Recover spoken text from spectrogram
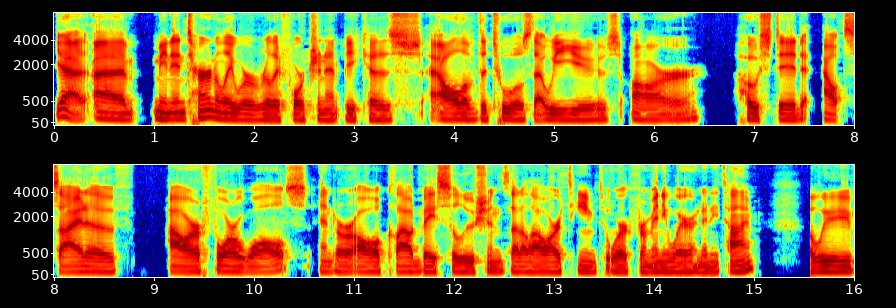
Yeah, I mean, internally, we're really fortunate because all of the tools that we use are hosted outside of our four walls and are all cloud based solutions that allow our team to work from anywhere and anytime. We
